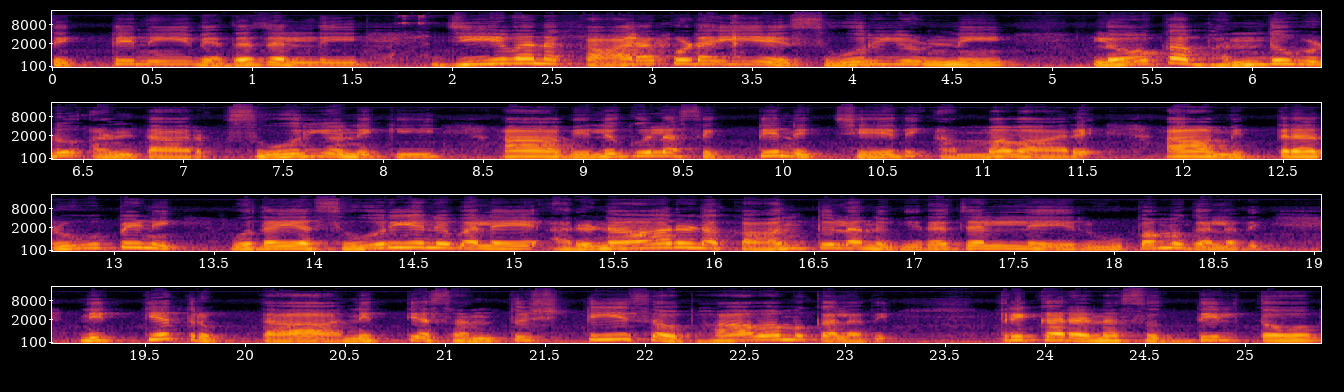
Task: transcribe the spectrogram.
శక్తిని వెదజల్లి జీవన కారకుడయ్యే సూర్యుణ్ణి లోక బంధువుడు అంటారు. సూర్యునికి ఆ వెలుగుల శక్తినిచ్చేది అమ్మవారే. ఆ మిత్రరూపిణి ఉదయ సూర్యుని వలె అరుణారుణ కాంతులను విరజల్లే రూపము గలది. నిత్య తృప్త నిత్య సంతుష్టి స్వభావము కలది. త్రికరణ శుద్ధితో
